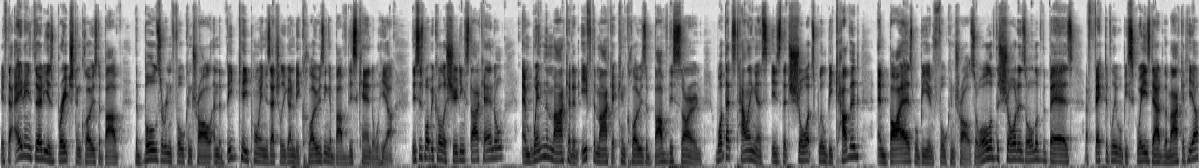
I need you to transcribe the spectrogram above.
If the 1830 is breached and closed above, the bulls are in full control, and the big key point is actually going to be closing above this candle here. This is what we call a shooting star candle. And when the market and if the market can close above this zone, what that's telling us is that shorts will be covered and buyers will be in full control. So all of the shorters, all of the bears effectively will be squeezed out of the market here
